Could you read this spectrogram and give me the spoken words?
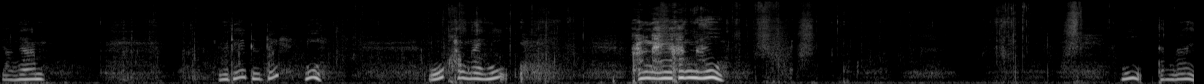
อย่างงาม ดูดิดูดิ นี่อู้ข้างในนี่ ข้างในข้างใน นี่เต็มเลย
